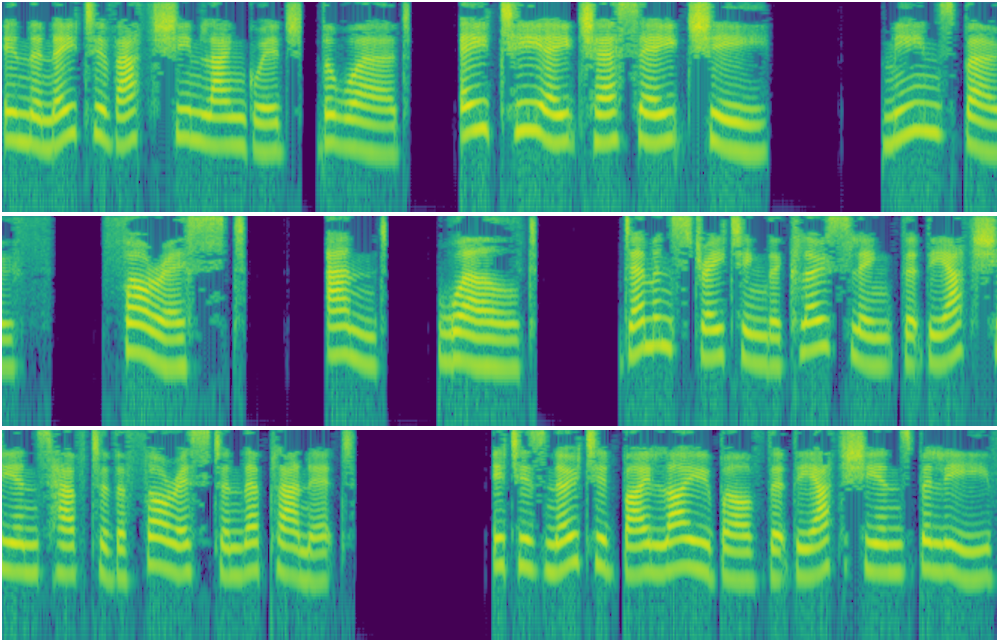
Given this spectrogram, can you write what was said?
In the native Athshean language, the word athshe means both forest and world, demonstrating the close link that the Athsheans have to the forest and their planet. It is noted by Lyubov that the Athsheans believe,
